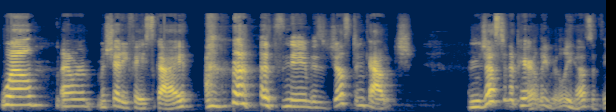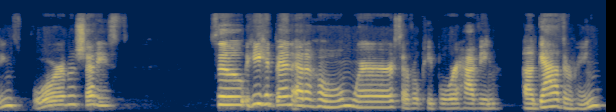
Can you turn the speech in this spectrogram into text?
Well, our machete face guy, his name is Justin Couch. And Justin apparently really has a thing for machetes. So he had been at a home where several people were having a gathering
